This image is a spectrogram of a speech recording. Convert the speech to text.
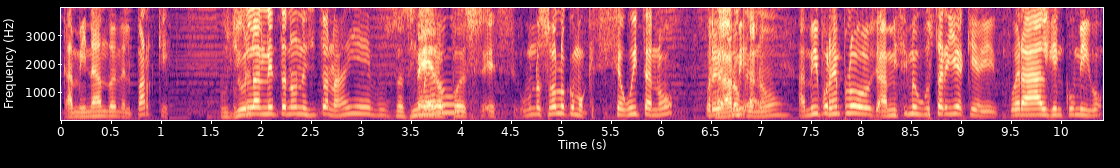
caminando en el parque. Pues yo la neta no necesito a nadie, pues así Pero mero. pues es uno solo como que sí se agüita, ¿no? Claro a mí- que no. A, a mí, por ejemplo, a mí sí me gustaría que fuera alguien conmigo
